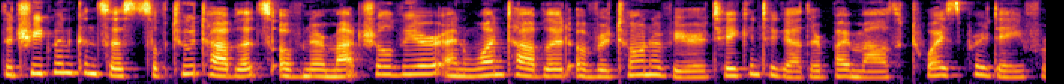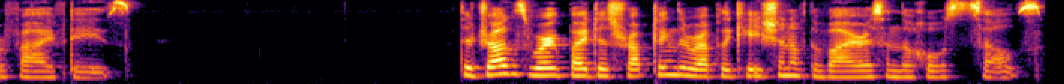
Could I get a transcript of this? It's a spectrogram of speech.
The treatment consists of two tablets of nirmatrelvir and one tablet of ritonavir taken together by mouth twice per day for five days. The drugs work by disrupting the replication of the virus in the host cells.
